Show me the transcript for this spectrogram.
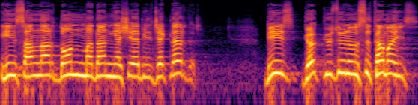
insanlar donmadan yaşayabileceklerdir. Biz gökyüzünü ısıtamayız.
